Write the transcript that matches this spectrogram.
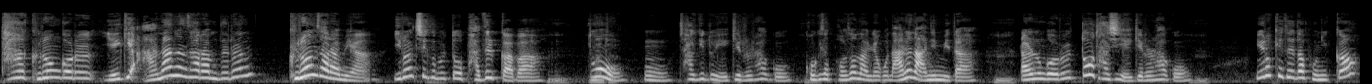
다 그런 거를 얘기 안 하는 사람들은 그런 사람이야. 이런 취급을 또 받을까봐 또 어, 자기도 얘기를 하고 거기서 벗어나려고 나는 아닙니다. 라는 거를 또 다시 얘기를 하고 이렇게 되다 보니까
